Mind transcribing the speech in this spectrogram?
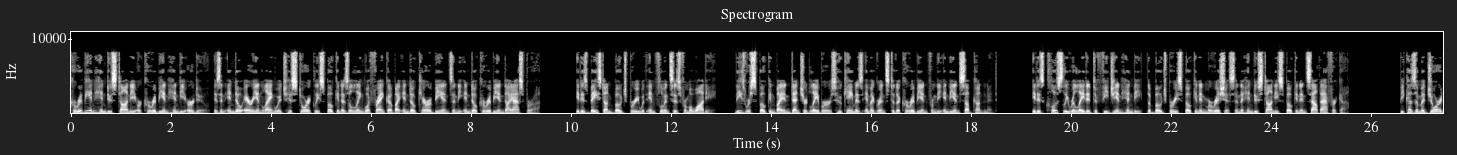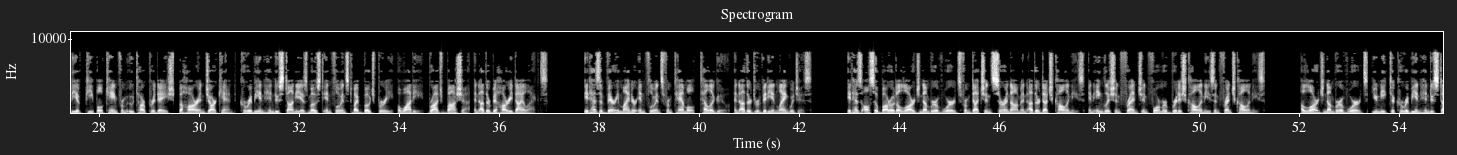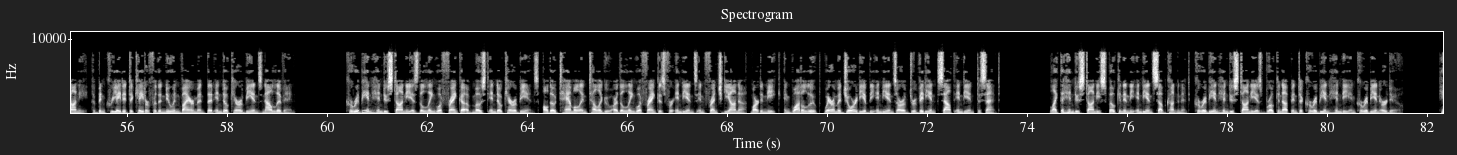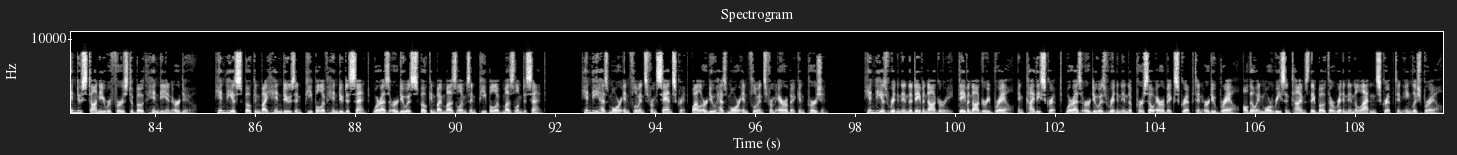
Caribbean Hindustani or Caribbean Hindi Urdu, is an Indo-Aryan language historically spoken as a lingua franca by Indo-Caribbeans and the Indo-Caribbean diaspora. It is based on Bhojpuri with influences from Awadhi. These were spoken by indentured labourers who came as immigrants to the Caribbean from the Indian subcontinent. It is closely related to Fijian Hindi, the Bhojpuri spoken in Mauritius and the Hindustani spoken in South Africa. Because a majority of people came from Uttar Pradesh, Bihar and Jharkhand, Caribbean Hindustani is most influenced by Bhojpuri, Awadhi, Braj Bhasha, and other Bihari dialects. It has a very minor influence from Tamil, Telugu, and other Dravidian languages. It has also borrowed a large number of words from Dutch in Suriname and other Dutch colonies, and English and French in former British colonies and French colonies. A large number of words, unique to Caribbean Hindustani, have been created to cater for the new environment that Indo-Caribbeans now live in. Caribbean Hindustani is the lingua franca of most Indo-Caribbeans, although Tamil and Telugu are the lingua francas for Indians in French Guiana, Martinique, and Guadeloupe, where a majority of the Indians are of Dravidian South Indian descent. Like the Hindustani spoken in the Indian subcontinent, Caribbean Hindustani is broken up into Caribbean Hindi and Caribbean Urdu. Hindustani refers to both Hindi and Urdu. Hindi is spoken by Hindus and people of Hindu descent, whereas Urdu is spoken by Muslims and people of Muslim descent. Hindi has more influence from Sanskrit, while Urdu has more influence from Arabic and Persian. Hindi is written in the Devanagari, Devanagari Braille, and Kaithi script, whereas Urdu is written in the Perso-Arabic script and Urdu Braille, although in more recent times they both are written in the Latin script and English Braille.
